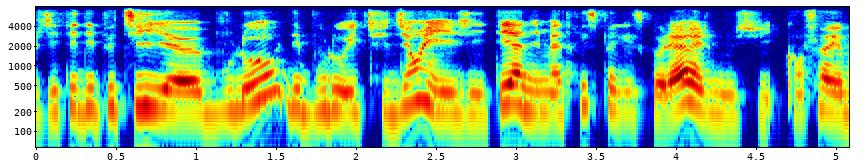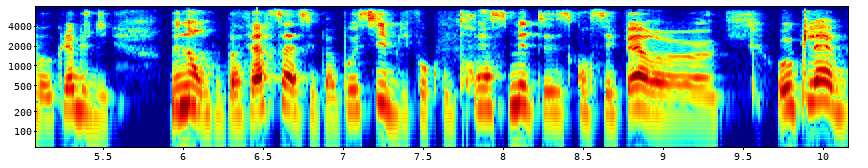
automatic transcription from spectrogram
j'ai fait des petits euh, boulots, des boulots étudiants, et j'ai été animatrice périscolaire. Et je me suis, quand je suis arrivée au club, je dis mais non, on peut pas faire ça, c'est pas possible. Il faut qu'on transmette ce qu'on sait faire euh, au club.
